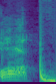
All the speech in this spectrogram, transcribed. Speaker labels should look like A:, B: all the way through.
A: Yeah.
